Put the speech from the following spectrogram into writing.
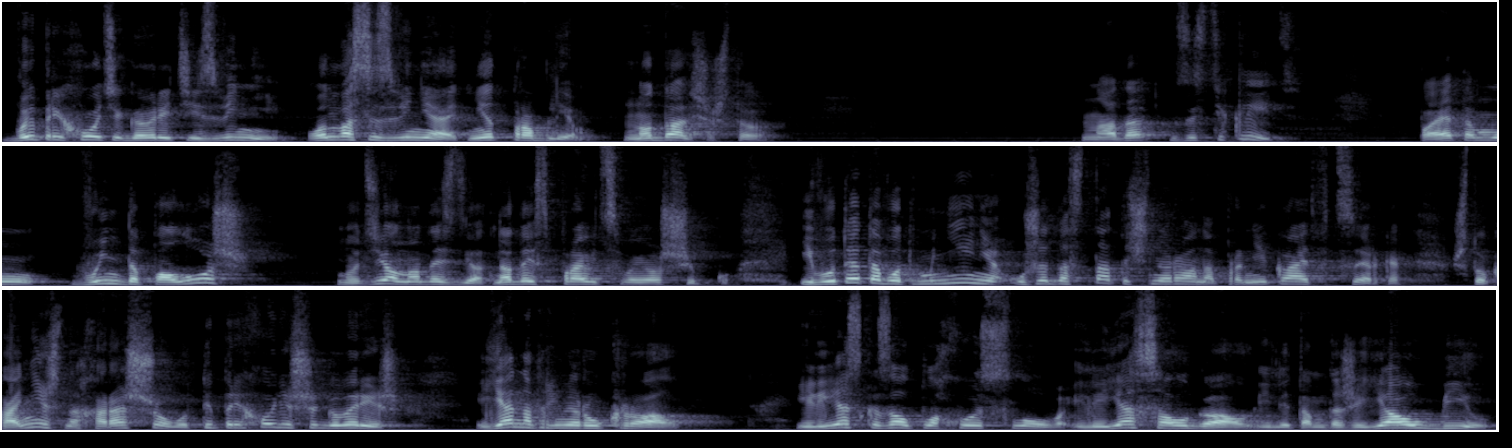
вы приходите говорите, извини, он вас извиняет, нет проблем. Но дальше что? Надо застеклить. Поэтому вынь да положь, но дело надо сделать, надо исправить свою ошибку. И вот это вот мнение уже достаточно рано проникает в церковь, что, конечно, хорошо, вот ты приходишь и говоришь, я, например, украл, или я сказал плохое слово, или я солгал, или там даже я убил.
